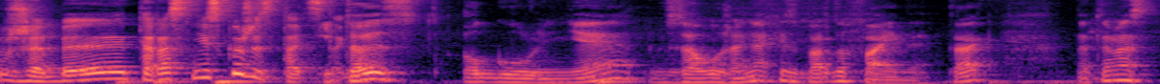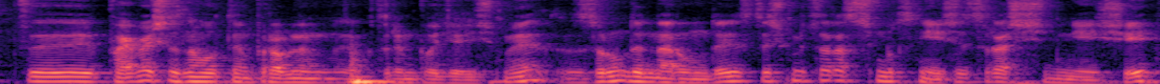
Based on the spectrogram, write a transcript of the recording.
żeby teraz nie skorzystać z I tego. to jest ogólnie w założeniach jest bardzo fajne, tak? Natomiast y, pojawia się znowu ten problem, o którym powiedzieliśmy. Z rundy na rundę jesteśmy coraz mocniejsi, coraz silniejsi,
